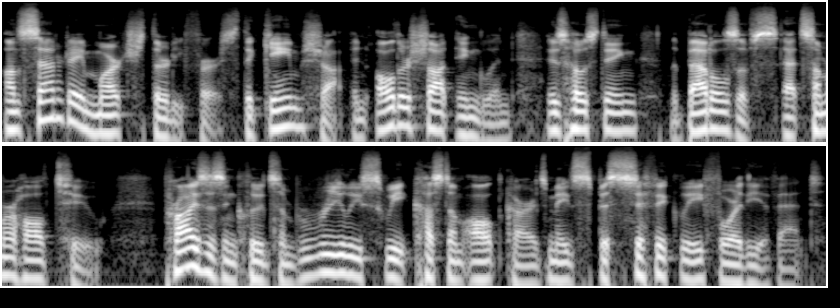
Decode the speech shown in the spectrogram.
On Saturday, March 31st, the Game Shop in Aldershot, England, is hosting the Battles of at Summerhall 2. Prizes include some really sweet custom alt cards made specifically for the event.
